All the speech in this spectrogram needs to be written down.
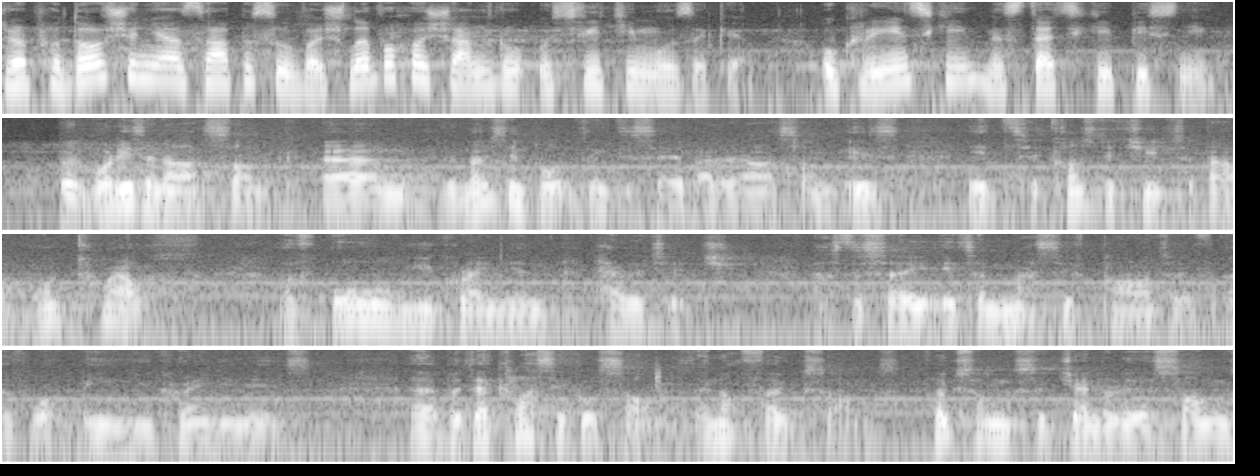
для продовження запису важливого жанру у світі музики українські мистецькі пісні. But what is an art song? Um, the most important thing to say about an art song is it constitutes about one twelfth of all Ukrainian heritage. That's to say, it's a massive part of, of what being Ukrainian is. Uh, but they're classical songs, they're not folk songs. Folk songs are generally are songs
